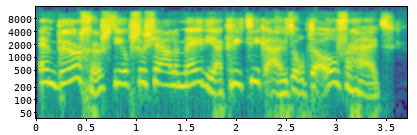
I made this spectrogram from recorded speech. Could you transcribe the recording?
en burgers die op sociale media kritiek uiten op de overheid.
